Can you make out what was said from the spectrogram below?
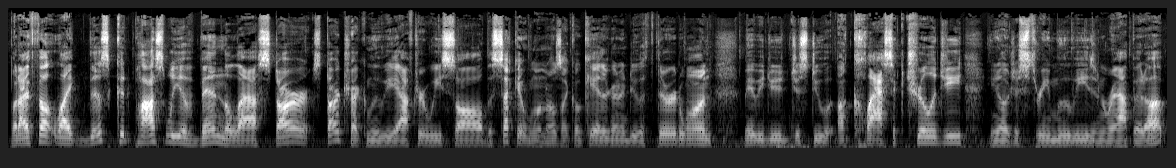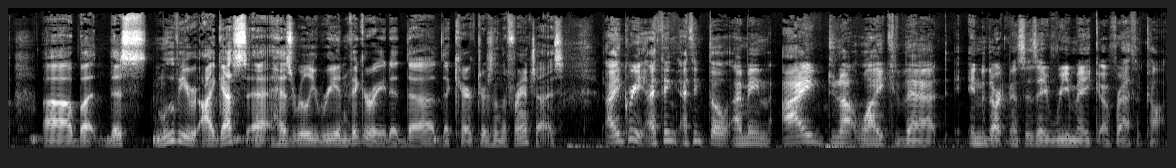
But I felt like this could possibly have been the last Star Star Trek movie after we saw the second one. I was like, okay, they're going to do a third one, maybe do just do a classic trilogy. You know, just three movies and wrap it up. Uh, but this movie, I guess, uh, has really reinvigorated the the characters in the franchise. I agree. I think I think though I mean I do not like that Into Darkness is a remake of Wrath of Khan.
